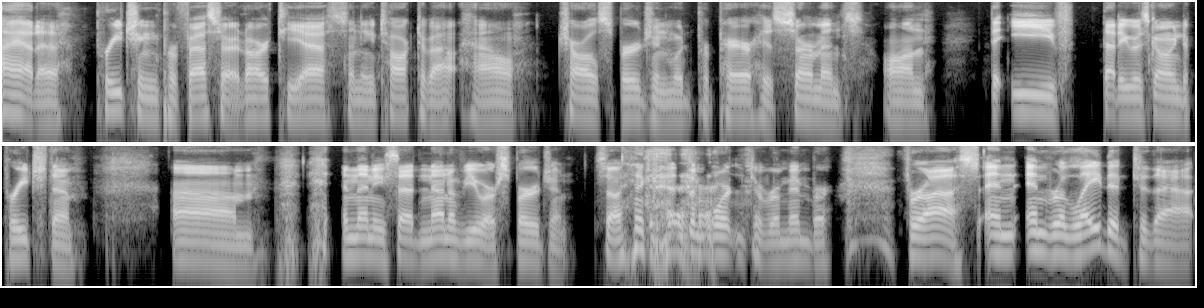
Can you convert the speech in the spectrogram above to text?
I had a preaching professor at RTS, and he talked about how Charles Spurgeon would prepare his sermons on the eve that he was going to preach them. Um, and then he said, "None of you are Spurgeon." So I think that's important to remember for us. And and related to that,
